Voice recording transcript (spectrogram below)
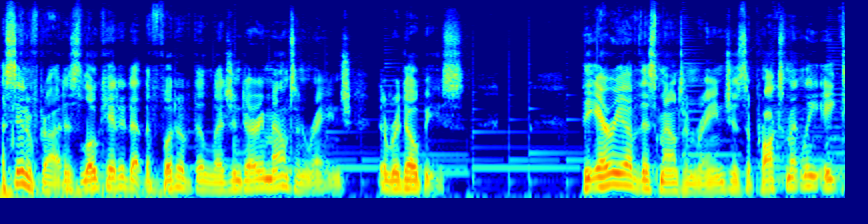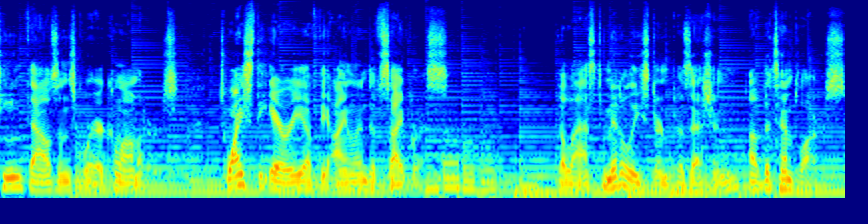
Asenovgrad is located at the foot of the legendary mountain range, the Rhodopes. The area of this mountain range is approximately 18,000 square kilometers, twice the area of the island of Cyprus, the last Middle Eastern possession of the Templars.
